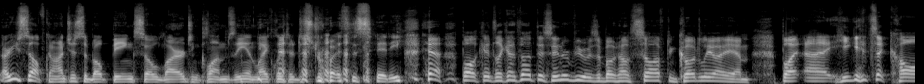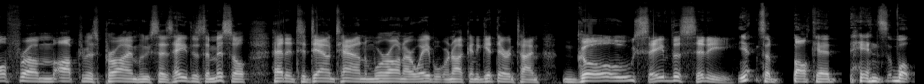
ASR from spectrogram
are you self conscious about being so large and clumsy and likely to destroy the city? Yeah, Bulkhead's like, I thought this interview was about how soft and cuddly I am. But uh, he gets a call from Optimus Prime who says, Hey, there's a missile headed to downtown and we're on our way, but we're not going to get there in time. Go save the city. Yeah, so Bulkhead hands, well,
